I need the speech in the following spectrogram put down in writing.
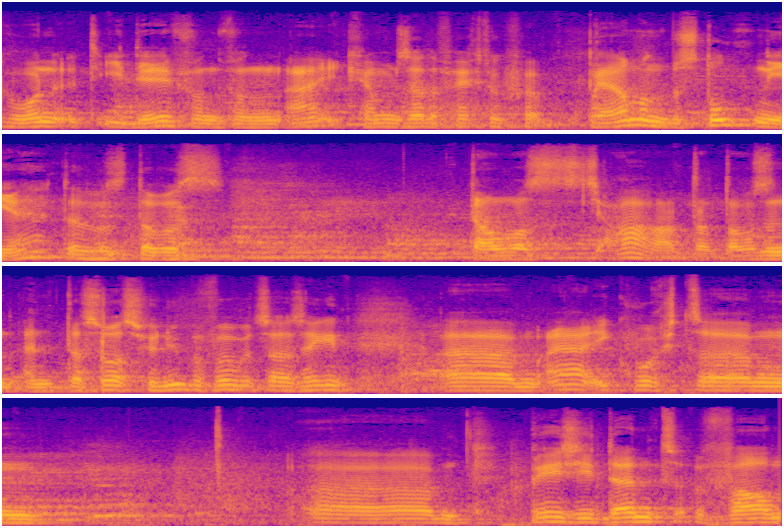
gewoon het idee van, van ah, ik ga mezelf hertog van... Brabant bestond niet, hè. Dat was... Dat was dat was, ja, dat, dat was een, en dat zoals je nu bijvoorbeeld zou zeggen, um, ah ja, ik word um, uh, president van,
